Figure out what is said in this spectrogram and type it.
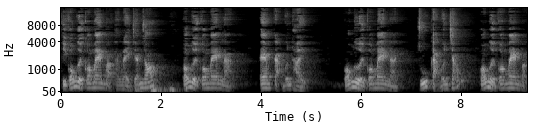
Thì có người comment bảo thằng này chém gió. Có người comment là, em cảm ơn thầy. Có người comment là, chú cảm ơn cháu. Có người comment bảo,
